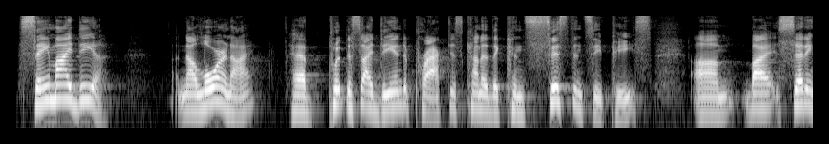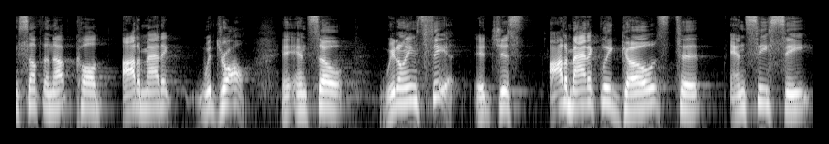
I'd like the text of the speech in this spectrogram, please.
same idea. Now, Laura and I have put this idea into practice, kind of the consistency piece, um, by setting something up called automatic withdrawal. And so we don't even see it, it just automatically goes to NCC.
